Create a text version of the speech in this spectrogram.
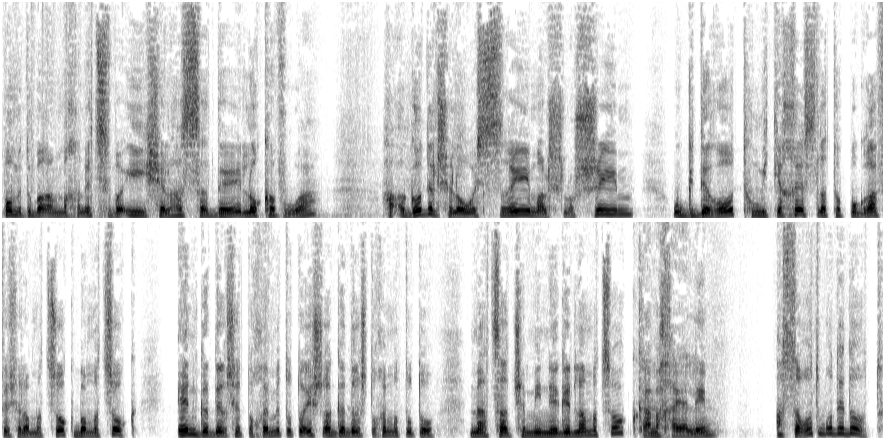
פה מדובר על מחנה צבאי של השדה, לא קבוע. הגודל שלו הוא 20 על 30, הוא גדרות, הוא מתייחס לטופוגרפיה של המצוק. במצוק אין גדר שתוחמת אותו, יש רק גדר שתוחמת אותו מהצד שמנגד למצוק. כמה חיילים? עשרות בודדות,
